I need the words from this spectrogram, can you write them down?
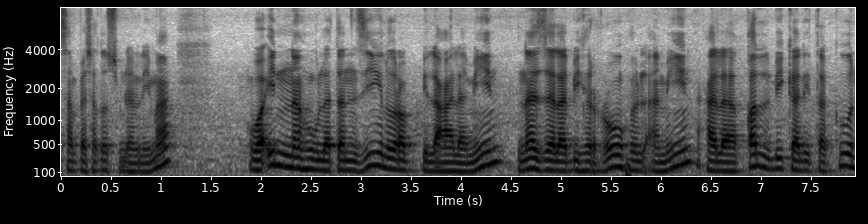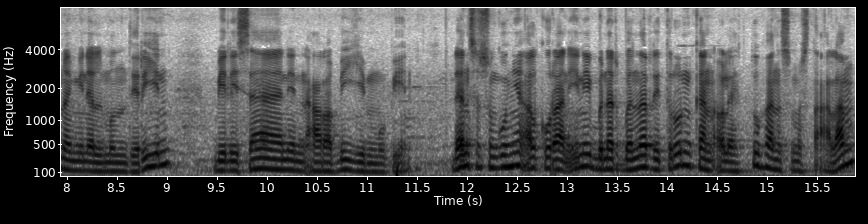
sampai 195 wa innahu latanzilu rabbil alamin nazala bihir ruhul amin ala qalbika litakuna minal mundirin bilisanin arabiyyin mubin dan sesungguhnya Al-Quran ini benar-benar diturunkan oleh Tuhan semesta alam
